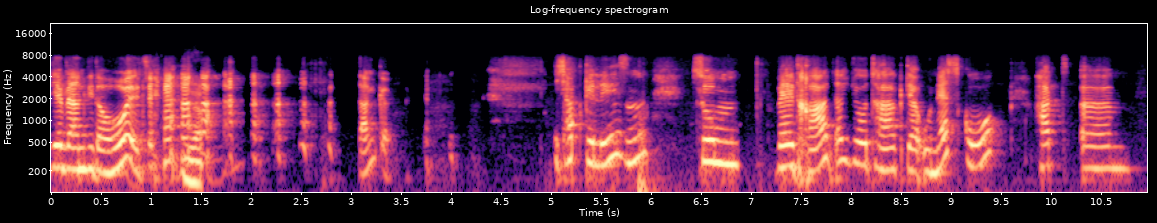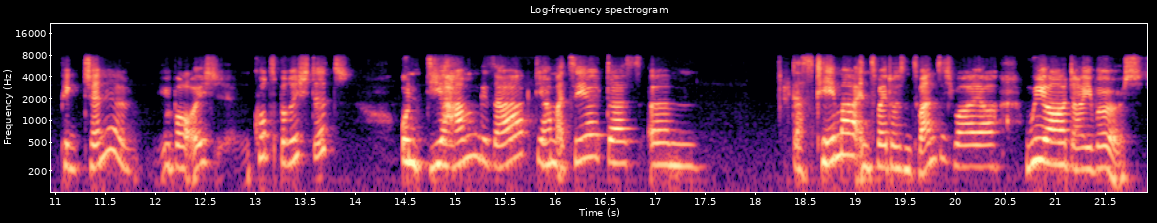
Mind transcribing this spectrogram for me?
Wir werden wiederholt. Ja. Danke. Ich habe gelesen, zum Weltradiotag der UNESCO hat ähm, Pink Channel über euch kurz berichtet und die haben gesagt, die haben erzählt, dass ähm, das Thema in 2020 war ja We are diverse.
